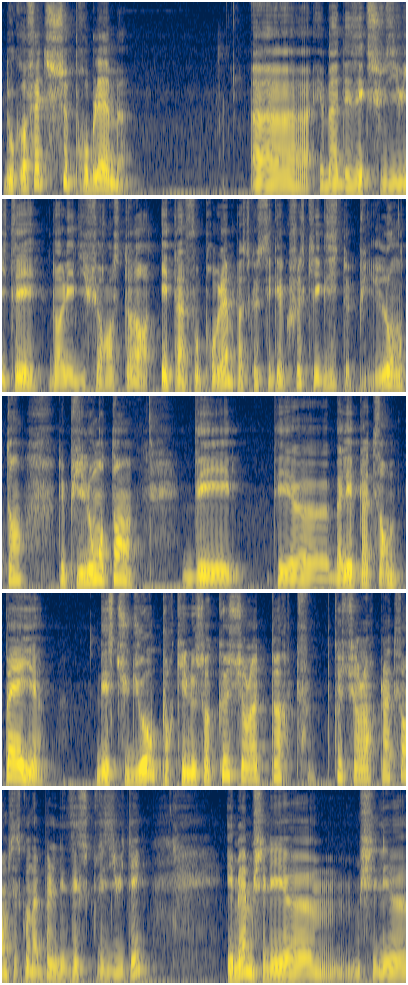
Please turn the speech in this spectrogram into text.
Donc en fait, ce problème euh, eh ben, des exclusivités dans les différents stores est un faux problème parce que c'est quelque chose qui existe depuis longtemps. Depuis longtemps, des, euh, bah, les plateformes payent des studios pour qu'ils ne soient que sur leur plateforme. C'est ce qu'on appelle les exclusivités. Et même chez les, euh, chez les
